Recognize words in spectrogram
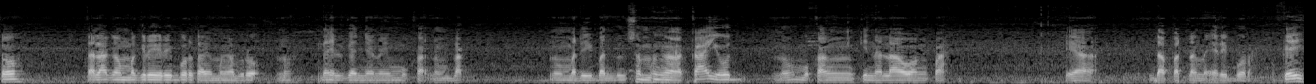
So, talagang magre-rebore tayo mga bro, no? Dahil ganyan na yung mukha ng block. No, maliban dun sa mga kayod, no? Mukhang kinalawang pa. Kaya, dapat lang na i-rebore. Okay?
